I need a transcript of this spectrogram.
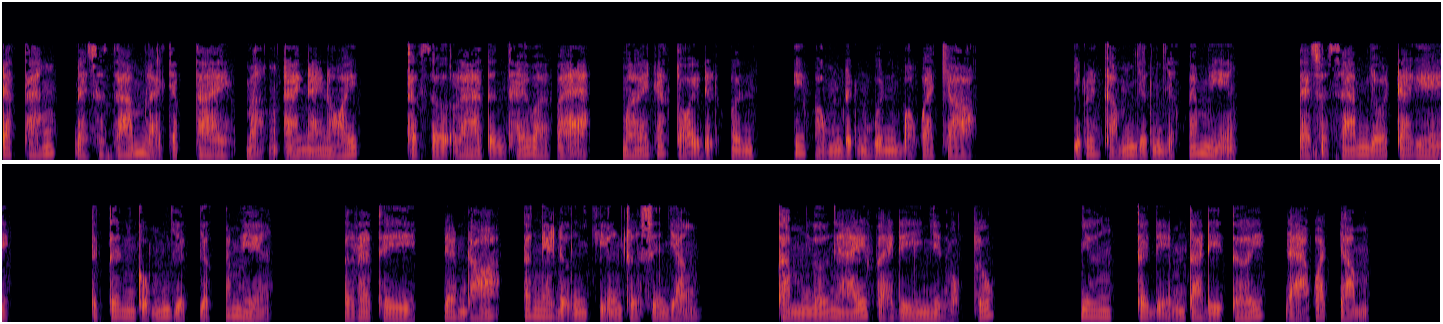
Đắc thắng, đại sư xám lại chấp tay, mặn ai nái nói. Thật sự là tình thế vội vã mới đắc tội định huynh, hy vọng định huynh bỏ qua cho. Diệp Linh Cẩm giận giật khóa miệng, đại sư xám dối tra ghê. Tịch tinh cũng giật giật khóa miệng. Thật ra thì đêm đó ta nghe được chuyện trường sinh dẫn. Thầm ngỡ ngái phải đi nhìn một chút. Nhưng thời điểm ta đi tới đã quá chậm.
